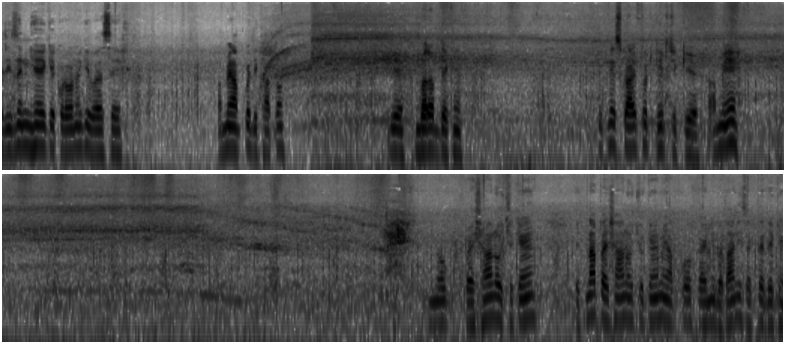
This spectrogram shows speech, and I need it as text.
रीज़न ये है कि कोरोना की वजह से। अब मैं आपको दिखाता हूँ। ये बर्फ़ देखें। कितनी स्क्वायर फुट गिर चुकी है? अब मैं लोग परेशान हो चुके हैं। इतना परेशान हो चुके हैं, मैं आपको कहीं बता नहीं सकते, देखें।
